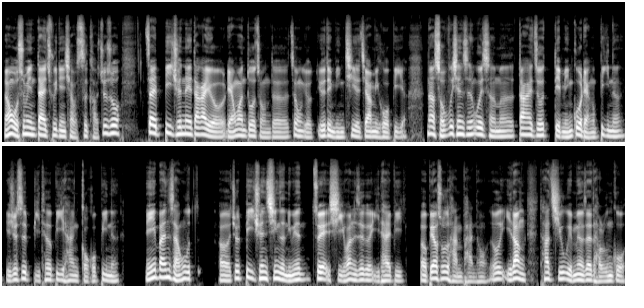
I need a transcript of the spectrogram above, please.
然后我顺便带出一点小思考，就是说在币圈内大概有两万多种的这种有有点名气的加密货币啊。那首富先生为什么大概只有点名过两个币呢？也就是比特币和狗狗币呢？连一般散户。呃，就币圈新人里面最喜欢的这个以太币，呃，不要说是韩盘哦，然后一浪他几乎也没有在讨论过。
